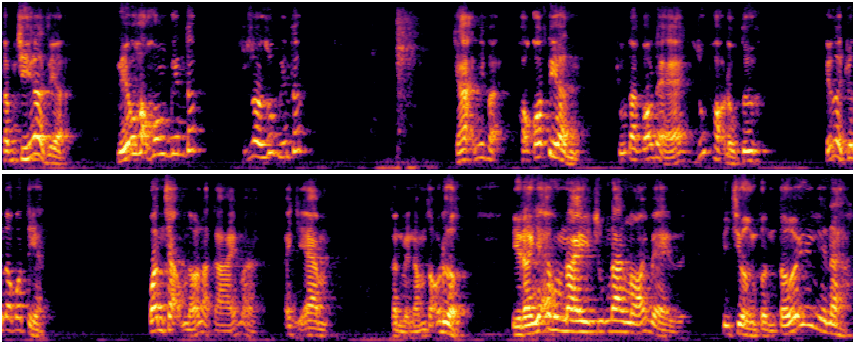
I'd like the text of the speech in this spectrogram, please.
Thậm chí là gì ạ? Nếu họ không kiến thức chúng ta giúp kiến thức. Chẳng hạn như vậy họ có tiền chúng ta có thể giúp họ đầu tư. Thế là chúng ta có tiền. Quan trọng đó là cái mà anh chị em cần phải nắm rõ được. Thì đáng nhẽ hôm nay chúng đang nói về thị trường tuần tới như nào.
